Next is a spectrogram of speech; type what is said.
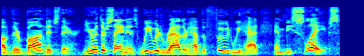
of their bondage there. You hear what they're saying is, we would rather have the food we had and be slaves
